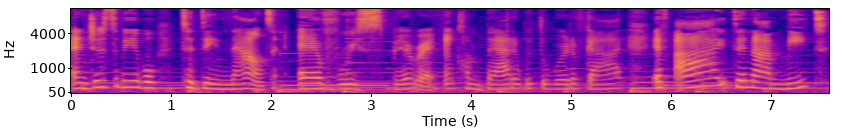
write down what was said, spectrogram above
And just to be able to denounce every spirit and combat it with the word of God. If I did not meet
